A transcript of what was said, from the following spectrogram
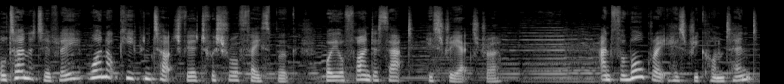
Alternatively, why not keep in touch via Twitter or Facebook, where you'll find us at History Extra. And for more great history content,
